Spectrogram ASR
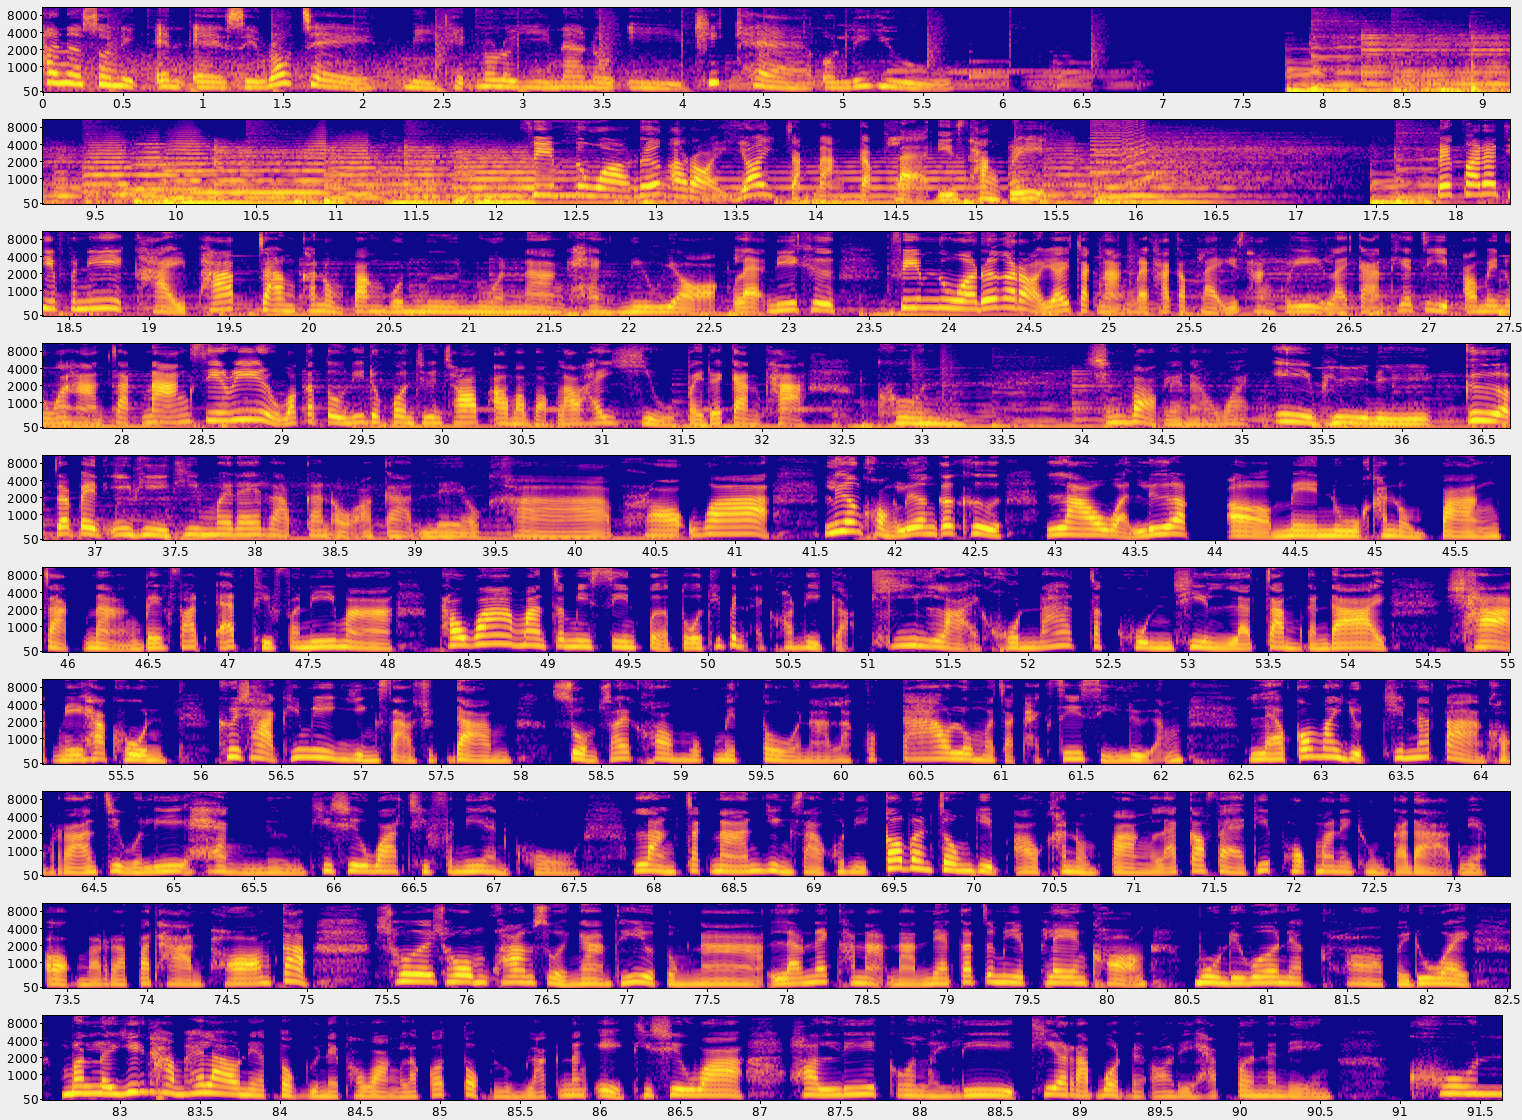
Panasonic NA0J มีเทคโนโลยี nanoe ที่ care only you Film นัวเรื่องอร่อยย่อยจากหนังกับแพร is hungry fast Tiffany ไขภาพจำขนมปังบนมือนวลนางแห่งนิวยอร์ก และนี่คือฟิล์มนัวเรื่องอร่อยย่อยจากหนังนะคะ กับแพร is hungry รายการที่จะหยิบเอาเมนูอาหารจากหนังซีรีส์หรือว่าการ์ตูนที่ทุกคนชื่นชอบเอามาบอกเล่าให้หิวไปด้วยกันค่ะ คุณ ฉันบอกเลยนะว่า EP นี้เกือบจะเป็น EP ที่ไม่ได้รับการออกอากาศแล้วค่ะ เพราะว่าเรื่องของเรื่องก็คือเราอะเลือก เมนูขนมปังจากหนัง Breakfast at Tiffany มา เพราะว่ามันจะมีซีนเปิดตัวที่เป็น iconic อะที่หลายคนน่าจะคุ้นชินและจำกันได้ ฉากนี้ค่ะคุณ คือฉากที่มีหญิงสาวชุดดำสวมสร้อยคอมุกเม็ดโตนะ แล้วก็ก้าวลงมาจากแท็กซี่สีเหลือง แล้วก็มาหยุดที่หน้าต่างของร้านจิวเวลรี่แห่งหนึ่งที่ชื่อว่า Tiffany Co หลังจากนั้นหญิงสาวคนนี้ก็บรรจงหยิบเอาขนมปัง และกาแฟที่พกมาในถุงกระดาษเนี่ยออกมารับประทานพร้อมกับเชยชมความสวยงามที่อยู่ตรงหน้า แล้วในขณะนั้นเนี่ยก็จะมีเพลงของ Moon River เนี่ยคลอไปด้วย มันเลยยิ่งทำให้เราเนี่ยตกอยู่ในภวังค์แล้วก็ตกหลุมรักนางเอกที่ชื่อว่า Holly Golightly ที่รับบทโดย Audrey Hepburn นั่นเอง คุณ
